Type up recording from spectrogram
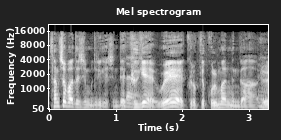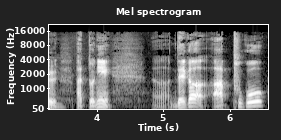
상처받으신 분들이 계신데 그게 왜 그렇게 곪았는가를 음. 봤더니 어, 내가 아프고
